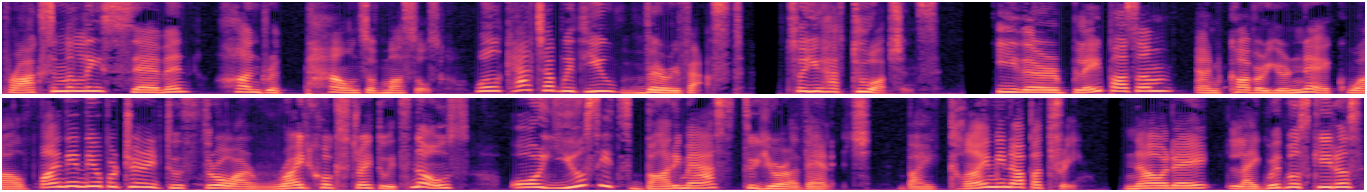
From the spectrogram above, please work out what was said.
approximately 700 pounds of muscles will catch up with you very fast. So you have two options. Either play possum and cover your neck while finding the opportunity to throw a right hook straight to its nose, or use its body mass to your advantage by climbing up a tree. Nowadays, like with mosquitoes,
